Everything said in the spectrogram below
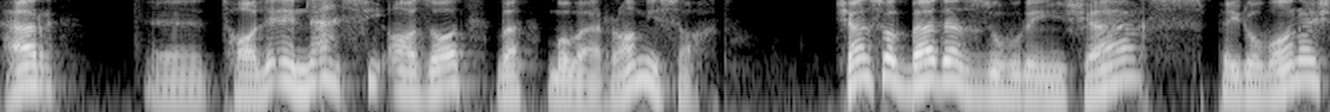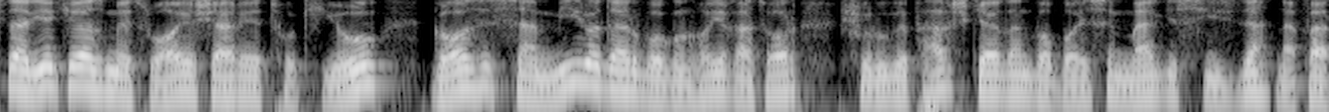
هر طالع نحسی آزاد و مبرا می ساخت چند سال بعد از ظهور این شخص پیروانش در یکی از متروهای شهر توکیو گاز سمی را در واگن‌های قطار شروع به پخش کردند و باعث مرگ 13 نفر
